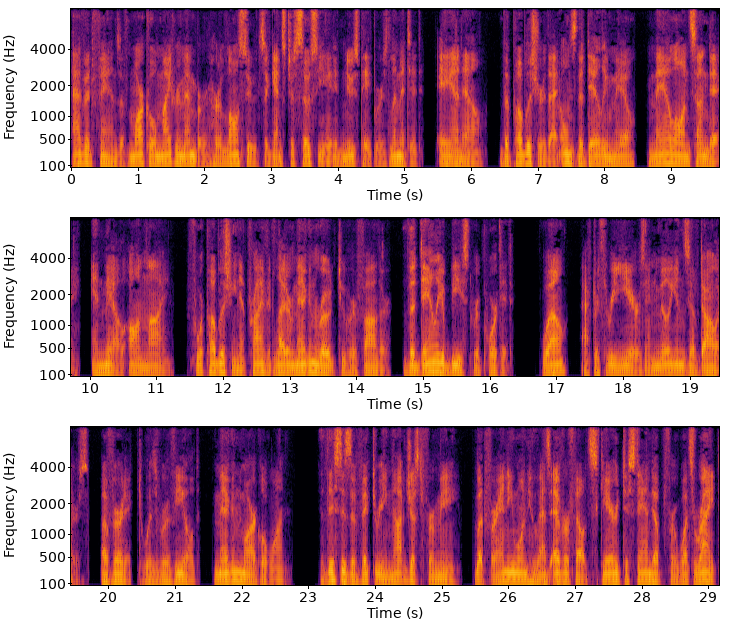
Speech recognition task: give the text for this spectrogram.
Avid fans of Markle might remember her lawsuits against Associated Newspapers Limited, ANL, the publisher that owns the Daily Mail, Mail on Sunday, and Mail Online, for publishing a private letter Meghan wrote to her father, the Daily Beast reported. Well, after three years and millions of dollars, a verdict was revealed, Meghan Markle won. This is a victory not just for me, but for anyone who has ever felt scared to stand up for what's right,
